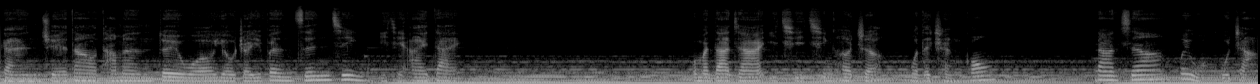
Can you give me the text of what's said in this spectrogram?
感觉到他们对我有着一份尊敬以及爱戴。我们大家一起庆贺着我的成功，大家为我鼓掌，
